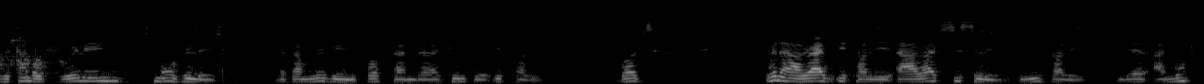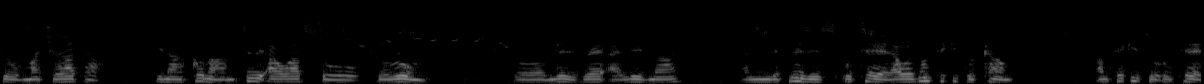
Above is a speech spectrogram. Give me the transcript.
is a kind of really small village that I'm living in the first time that I came to Italy. But when I arrived Italy, I arrived Sicily in Italy. Then I moved to Macerata in Ancona, three hours to, to Rome. So this is where I live now. And the place is hotel. I was not taken to camp. I'm taken to hotel.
